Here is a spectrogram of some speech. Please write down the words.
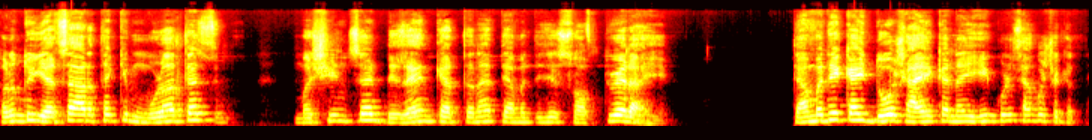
परंतु याचा अर्थ की मुळातच मशीनचं डिझाईन करताना त्यामध्ये जे सॉफ्टवेअर आहे त्यामध्ये काही दोष आहे का नाही हे कोणी सांगू शकत नाही.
